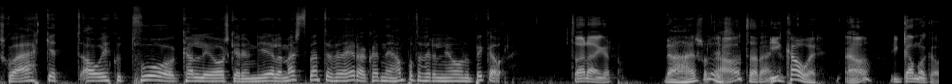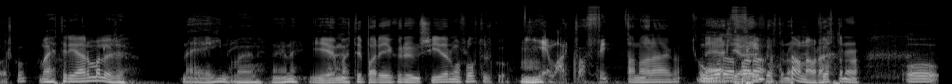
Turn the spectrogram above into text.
sko ekkert á ykkur tvo Kalli og Óskar en ég er mest spenntur fyrir að heyra hvernig handbóltaferilin hjá honum byggja var. Það er æfingar. Já, það er svo Já, það er Í káir Já, í gamla káar sko. Mættir í ermalösu Nei, nei, Nei, nei. nei, nei. Ég mætti bara í einhverjum síðarum og flottur sko. Ég var hvað 15 ára eða eitthvað? Nei, ég var bara 14 ára. 14 14 ára? Og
